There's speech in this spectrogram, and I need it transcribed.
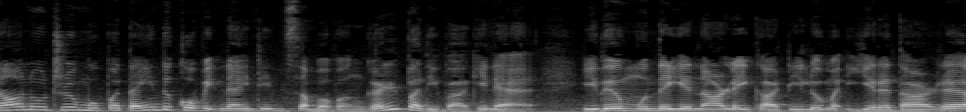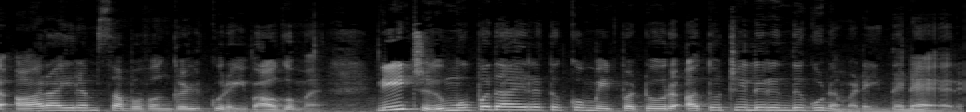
நானூற்று முப்பத்தைந்து கோவிட் நைன்டீன் சம்பவங்கள் பதிவாகின. இது முந்தைய நாளை காட்டிலும் ஏறத்தாழ ஆறாயிரம் சம்பவங்கள் குறைவாகும். நேற்று முப்பதாயிரத்துக்கும் மேற்பட்டோர் அத்தொற்றிலிருந்து குணமடைந்தனர்.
